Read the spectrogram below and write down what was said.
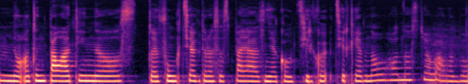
No a ten palatín, e, to je funkcia, ktorá sa spája s nejakou círko, církevnou hodnosťou, alebo...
